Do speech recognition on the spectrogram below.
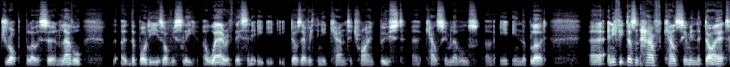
drop below a certain level, the body is obviously aware of this, and it, it, it does everything it can to try and boost calcium levels in the blood. Uh, and if it doesn't have calcium in the diet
